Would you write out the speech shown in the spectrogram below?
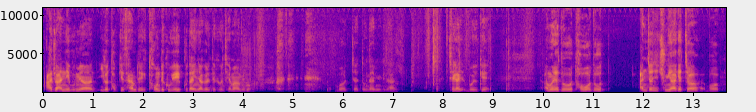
아주 안 입으면 이거 덥게 사람들이 더운데 그거 왜 입고 다니냐 그런데 그건 제 마음이고. 뭐, 저 농담입니다. 제가 뭐 이렇게 아무래도 더워도 안전이 중요하겠죠. 뭐딱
